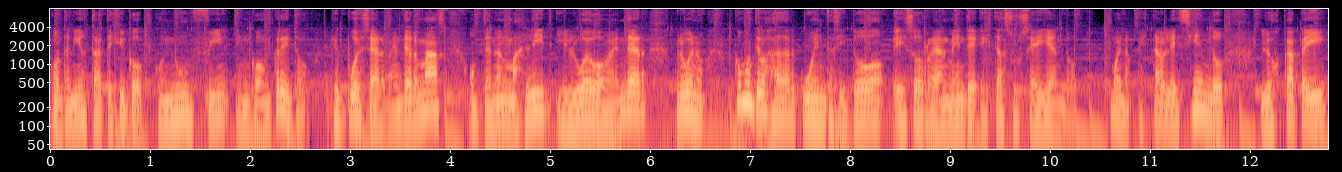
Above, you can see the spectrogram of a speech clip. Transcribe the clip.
contenido estratégico con un fin en concreto que puede ser vender más, obtener más lead y luego vender. Pero bueno, ¿cómo te vas a dar cuenta si todo eso realmente está sucediendo? Bueno, estableciendo los KPI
